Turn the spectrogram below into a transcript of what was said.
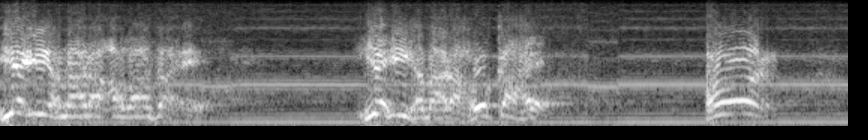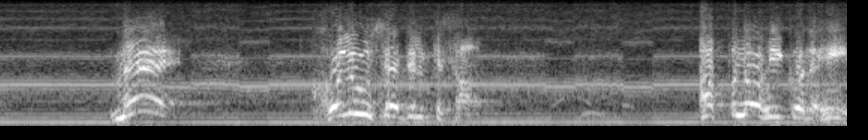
یہی ہمارا آوازہ ہے۔ یہی ہمارا ہوکا ہے۔ اور میں خلوص دل کے ساتھ اپنوں ہی کو نہیں،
